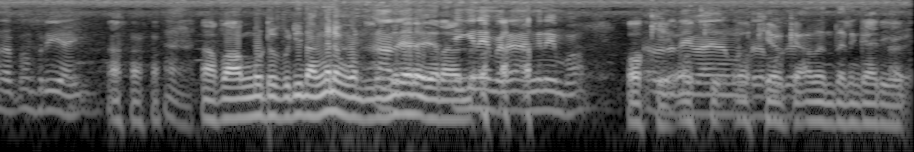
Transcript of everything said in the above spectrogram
അതപ്പം ഫ്രീ ആയി. അപ്പോൾ അങ്ങോട്ട് പിടിയിൽ അങ്ങനെ അങ്ങനെയും പോവാം. ഓക്കെ ഓക്കെ ഓക്കെ ഓക്കെ അതെന്തായാലും കാര്യമായി.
